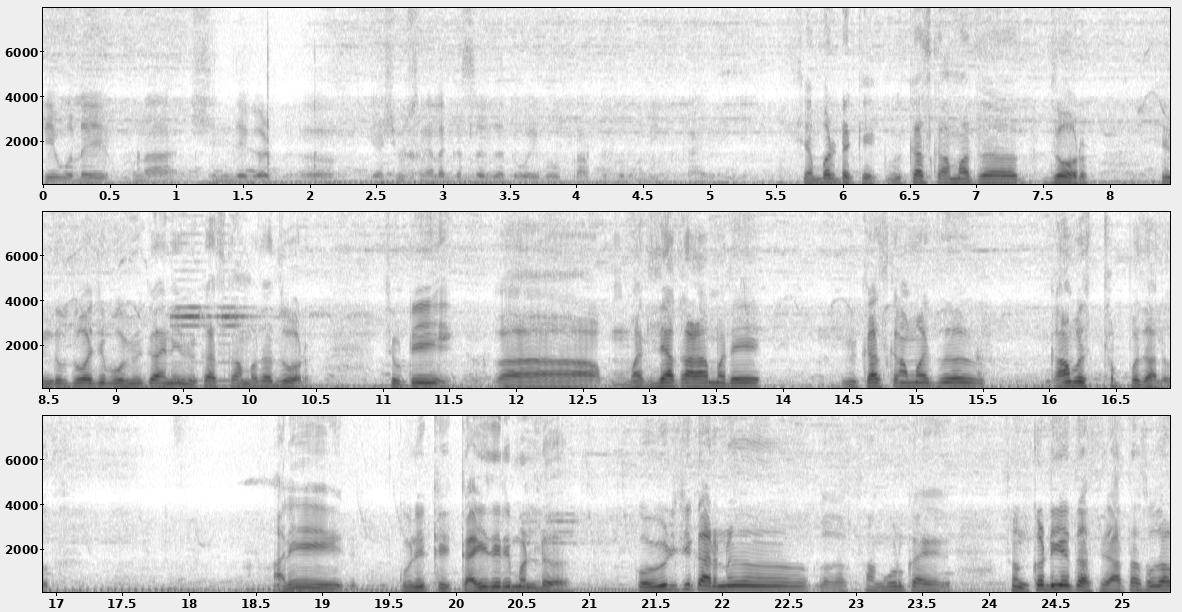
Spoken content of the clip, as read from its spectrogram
ते वलय पुन्हा शिंदेगड या शिवसेनेला कसं गत वैभव प्राप्त करून देईल? शंभर टक्के. विकास कामाचं जोर हिंदुत्वाची भूमिका आणि विकास कामाचा जोर. शेवटी मधल्या काळामध्ये विकास कामाचं कामच ठप्प झालं होतं. आणि कोणी के- काही जरी म्हणलं कोविडची कारणं सांगून काय संकट येत असते आतासुद्धा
